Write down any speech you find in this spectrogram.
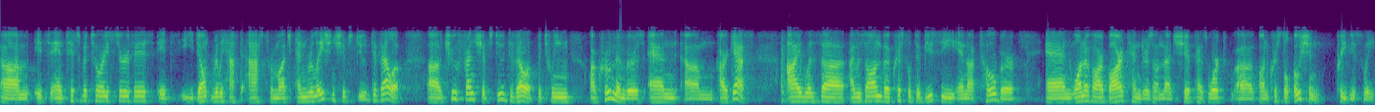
Um, it's anticipatory service. It's you don't really have to ask for much, and relationships do develop. Uh, true friendships do develop between our crew members and um, our guests. I was uh, I was on the Crystal Debussy in October, and one of our bartenders on that ship has worked uh, on Crystal Ocean previously,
